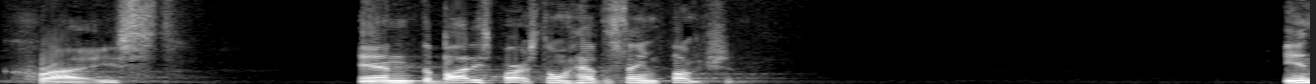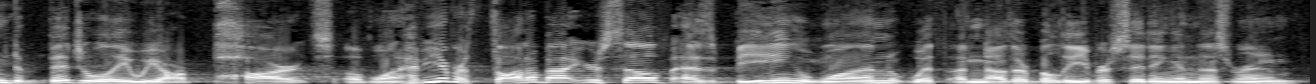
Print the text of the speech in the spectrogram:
Christ and the body's parts don't have the same function. Individually, we are parts of one. Have you ever thought about yourself as being one with another believer sitting in this room?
